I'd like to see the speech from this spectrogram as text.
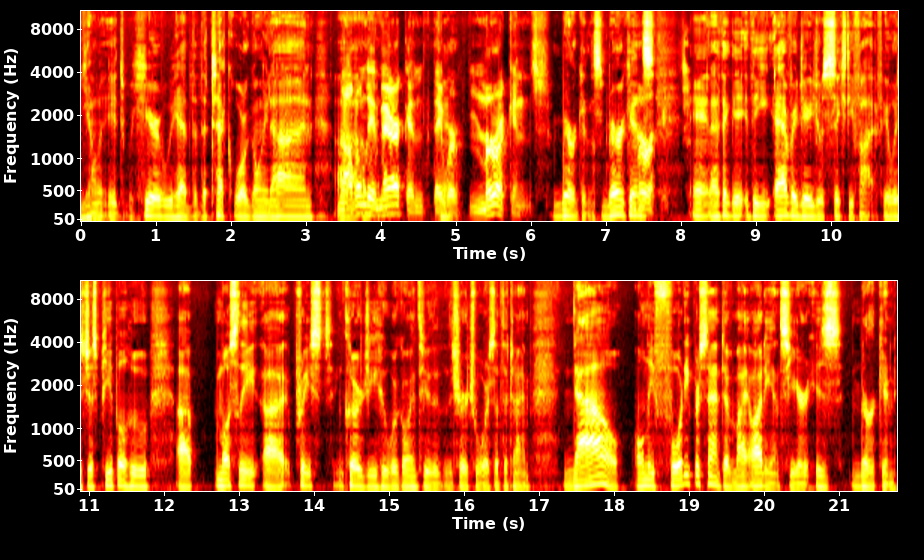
you know, it, here we had the, the, tech war going on. Not uh, only American, they yeah. were Americans. Americans, Americans, Americans, and I think the the average age was 65. It was just people who uh, mostly uh, priests and clergy who were going through the, the, church wars at the time. Now, only 40% of my audience here is American.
